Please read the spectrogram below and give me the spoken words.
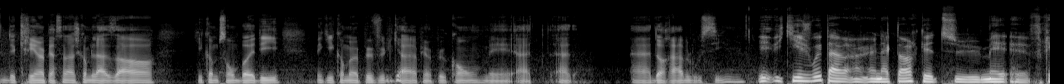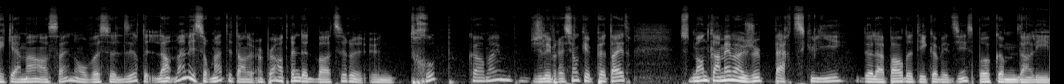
de créer un personnage comme Lazare, qui est comme son body, mais qui est comme un peu vulgaire puis un peu con, mais adorable aussi. Et, qui est joué par un, acteur que tu mets euh, fréquemment en scène, on va se le dire. Lentement, mais sûrement, tu es un peu en train de te bâtir une, troupe quand même. J'ai l'impression que peut-être tu demandes quand même un jeu particulier de la part de tes comédiens. C'est pas comme dans les,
